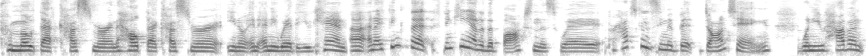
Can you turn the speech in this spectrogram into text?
promote that customer and help that customer you know in any way that you can uh, and i think that thinking out of the box in this way perhaps can seem a bit daunting when you haven't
